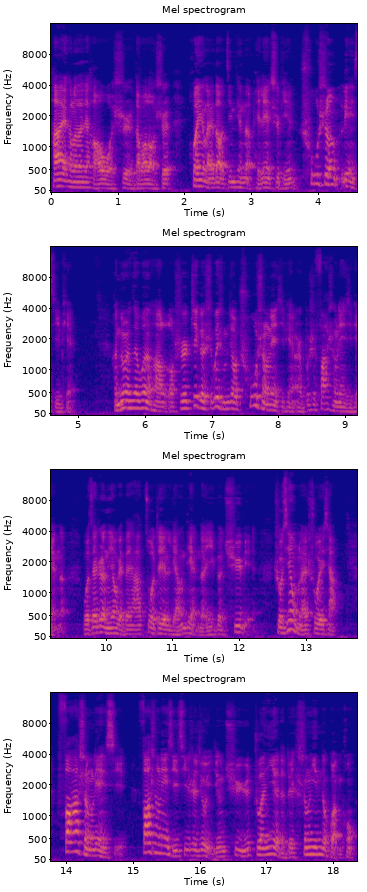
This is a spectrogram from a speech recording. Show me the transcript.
嗨，Hello，大家好，我是大宝老师，欢迎来到今天的陪练视频出声练习篇。很多人在问哈，老师这个是为什么叫出声练习篇，而不是发声练习篇呢？我在这儿呢要给大家做这两点的一个区别。首先，我们来说一下发声练习。发声练习其实就已经趋于专业的对声音的管控。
